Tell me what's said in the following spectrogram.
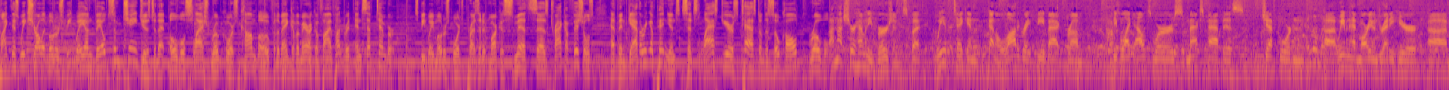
Mike, this week Charlotte Motor Speedway unveiled some changes to that oval slash road course combo for the Bank of America 500 in September. Speedway Motorsports President Marcus Smith says track officials have been gathering opinions since last year's test of the so-called Roval. I'm not sure how many versions, but we have taken, we've gotten a lot of great feedback from people like Alex Wurz, Max Papis, Jeff Gordon. Uh, we even had Mario Andretti here, um,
